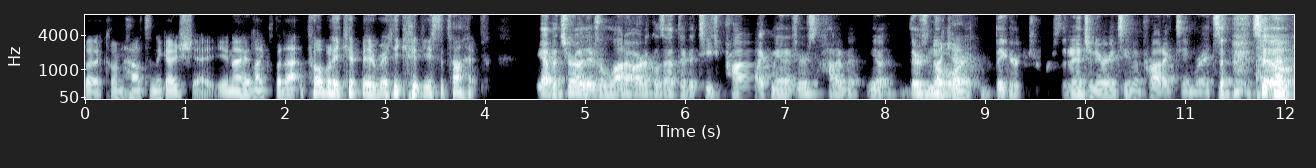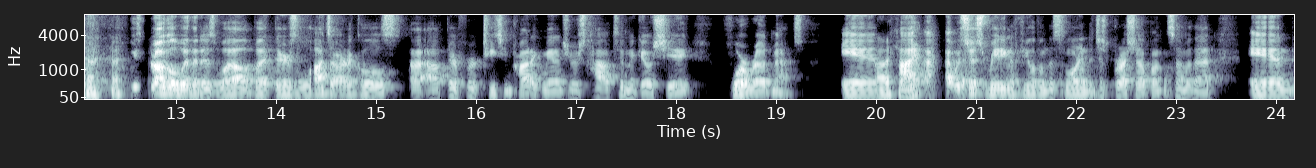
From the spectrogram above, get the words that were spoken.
book on how to negotiate." You know, like, but that probably could be a really good use of time. Yeah, but Charlie, there's a lot of articles out there to teach product managers how to, you know, there's no okay. more bigger than an engineering team and product team, right? So, so we struggle with it as well. But there's lots of articles uh, out there for teaching product managers how to negotiate for roadmaps. And okay. I, I was just reading a few of them this morning to just brush up on some of that. And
